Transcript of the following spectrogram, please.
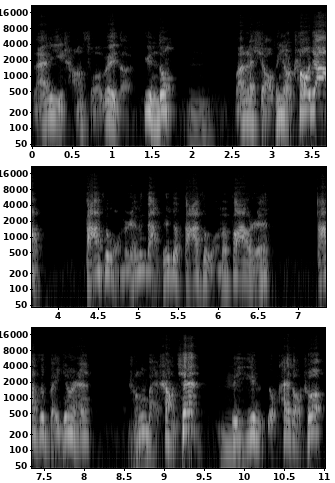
来了一场所谓的运动，嗯完了小平就抄家伙，打死我们人民大学就打死我们八个人，打死北京人成百上千，嗯这一就开倒车。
